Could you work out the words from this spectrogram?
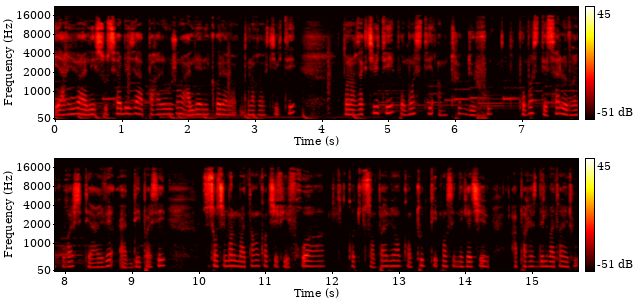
et arrivaient à aller socialiser, à parler aux gens, à aller à l'école dans leurs activités. Dans leurs activités, pour moi, c'était un truc de fou. Pour moi, c'était ça le vrai courage, c'était arriver à dépasser ce sentiment le matin quand il fait froid, quand tu te sens pas bien, quand toutes tes pensées négatives apparaissent dès le matin et tout.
